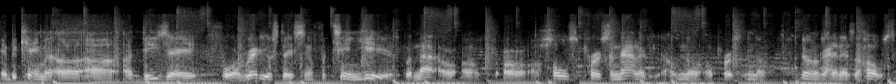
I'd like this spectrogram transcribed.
and became a, a, a DJ for a radio station for 10 years, but not a, a, a host personality, you know, a person, you know, you know what I'm saying, as a host.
